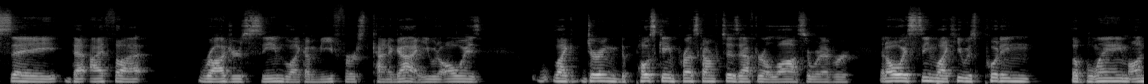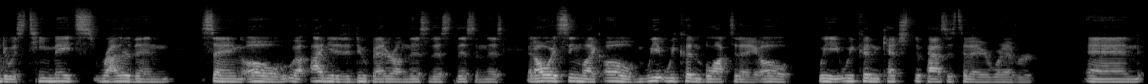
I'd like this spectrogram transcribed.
say that I thought Rodgers seemed like a me first kind of guy. He would always like during the post game press conferences after a loss or whatever, it always seemed like he was putting the blame onto his teammates rather than saying, "Oh, I needed to do better on this, this, this, and this." It always seemed like, "Oh, we we couldn't block today. Oh, we we couldn't catch the passes today or whatever." And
